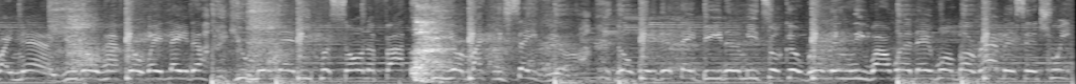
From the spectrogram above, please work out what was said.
right now. You don't have to wait later. Humility personified to the unlikely savior. The way that they beat him, he took it willingly. Why would they want Barabbas and treat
